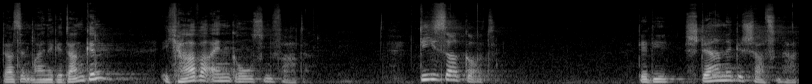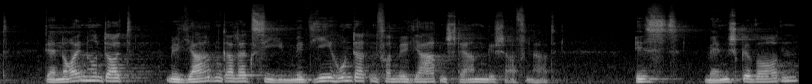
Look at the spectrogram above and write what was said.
Das sind meine Gedanken. Ich habe einen großen Vater. Dieser Gott, der die Sterne geschaffen hat, der 900 Milliarden Galaxien mit je Hunderten von Milliarden Sternen geschaffen hat, ist Mensch geworden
